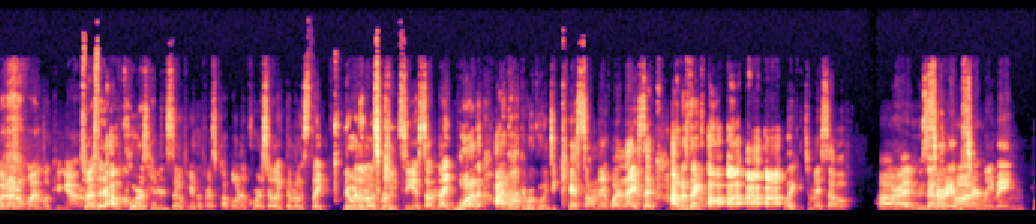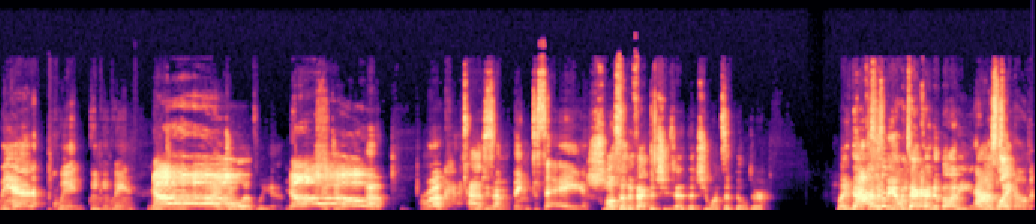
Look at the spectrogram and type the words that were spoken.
but I don't mind looking at So. I said, of course, him and Sophie are the first couple, and of course they're like the most like they were the most Right. cutesiest on night one. I thought they were going to kiss on night one, and I said, I was Oh, like, uh, uh, uh, uh, like to myself. All right, who's after Sorry, I'm screaming. Leanne, Queen, Queen, Queen, Queen. No, do, I do love Leanne. No, I Uh, Brooke has do. something to say. She's- Also, the fact that she said that she wants a builder, like that kind of a man with that kind of body, Not I was like, builder.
